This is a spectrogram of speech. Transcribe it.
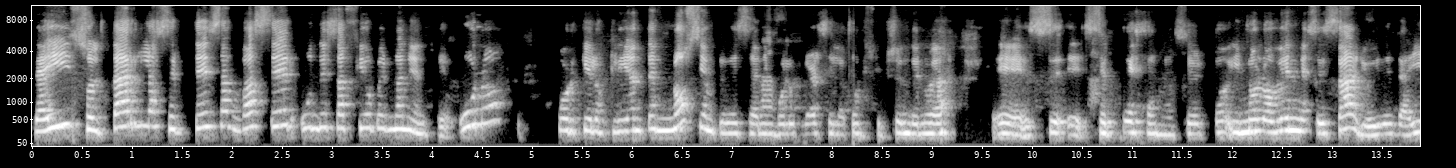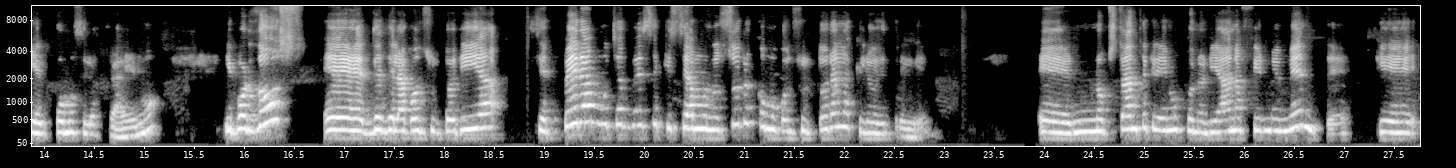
De ahí, soltar la certeza va a ser un desafío permanente. Uno, porque los clientes no siempre desean involucrarse en la construcción de nuevas eh, eh, certezas, ¿no es cierto? Y no lo ven necesario, y desde ahí el cómo se los traemos. Y por dos, eh, desde la consultoría se espera muchas veces que seamos nosotros como consultoras las que lo entreguemos. no obstante, creemos con Oriana firmemente que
